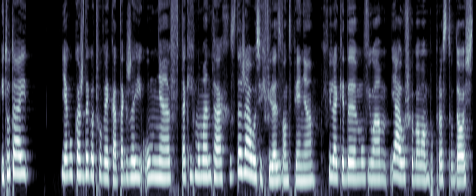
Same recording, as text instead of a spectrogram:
I tutaj, jak u każdego człowieka, także i u mnie w takich momentach zdarzały się chwile zwątpienia. Chwile, kiedy mówiłam, ja już chyba mam po prostu dość.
